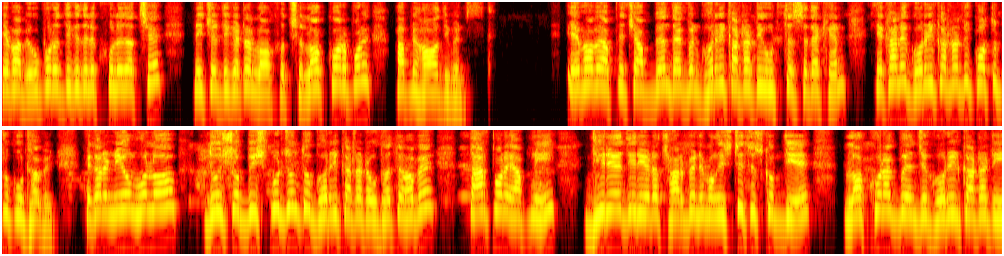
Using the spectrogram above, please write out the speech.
এভাবে উপরের দিকে দিলে খুলে যাচ্ছে, নিচের দিকে এটা লক হচ্ছে। লক করার পরে আপনি হাওয়া দিবেন। এভাবে আপনি চাপবেন দেখবেন ঘড়ির কাঁটাটি উঠতেছে, দেখেন। এখানে ঘড়ির কাঁটাটি কতটুকু উঠাবে? এখানে নিয়ম হলো দুইশো বিশ পর্যন্ত ঘড়ির কাঁটাটা উঠাতে হবে। তারপরে আপনি ধীরে ধীরে এটা ছাড়বেন এবং স্টিথোস্কোপ দিয়ে লক্ষ্য রাখবেন যে ঘড়ির কাঁটাটি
